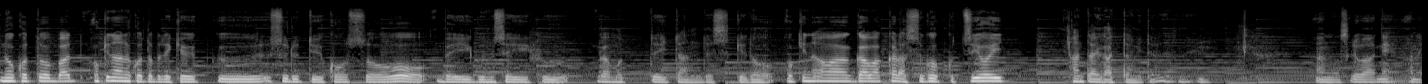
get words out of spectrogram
の言葉沖縄の言葉で教育するという構想を米軍政府が持っていたんですけど沖縄側からすごく強い反対があったみたいですね。うん、あのそれはねあの、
